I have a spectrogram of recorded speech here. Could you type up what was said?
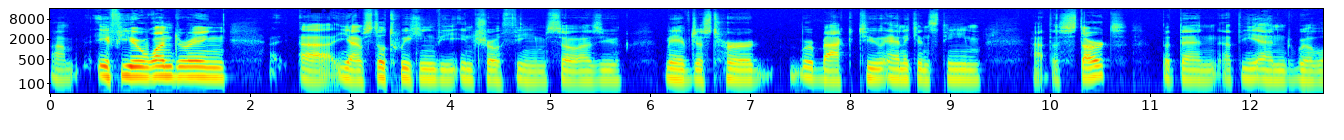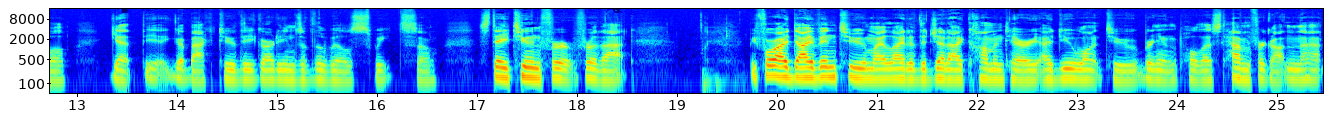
Um, if you're wondering, uh, yeah, I'm still tweaking the intro theme. So as you may have just heard, we're back to Anakin's theme at the start, but then at the end we will get the go back to the Guardians of the Whills suite. So stay tuned for for that. Before I dive into my Light of the Jedi commentary, I do want to bring in the pull list. Haven't forgotten that.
